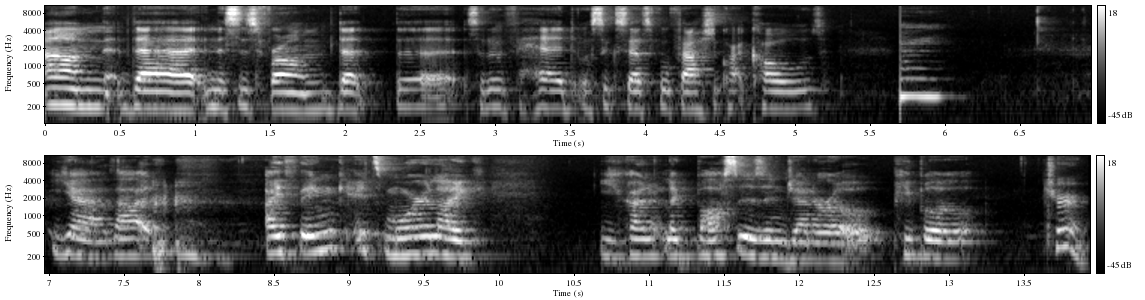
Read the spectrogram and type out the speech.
I um that and this is from that the sort of head or successful fashion quite cold. Yeah, that I think it's more like you kind of like bosses in general. People True.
